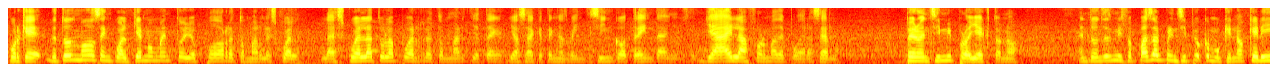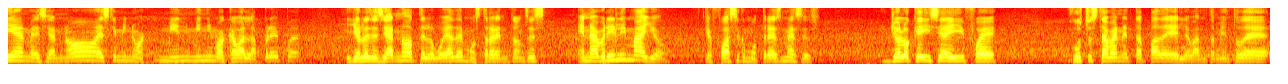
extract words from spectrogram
Porque de todos modos, en cualquier momento yo puedo retomar la escuela. La escuela tú la puedes retomar ya, ya sea que tengas 25 o 30 años. Ya hay la forma de poder hacerlo pero en sí mi proyecto no. Entonces mis papás al principio como que no querían, me decían, no, es que mínimo, mínimo acaba la prepa. Y yo les decía, no, te lo voy a demostrar. Entonces, en abril y mayo, que fue hace como tres meses, yo lo que hice ahí fue, justo estaba en etapa de levantamiento de,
